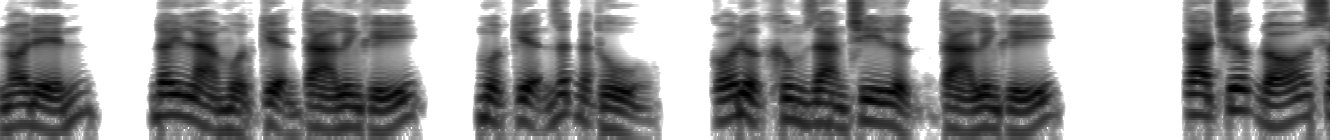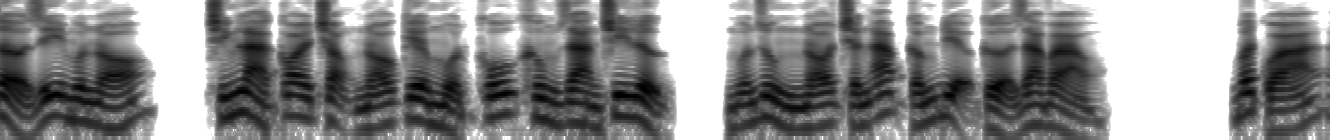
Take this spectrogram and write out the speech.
nói đến, đây là một kiện tà linh khí, một kiện rất đặc thù, có được không gian chi lực tà linh khí. Ta trước đó sở dĩ muốn nó, chính là coi trọng nó kia một cỗ không gian chi lực, muốn dùng nó chấn áp cấm địa cửa ra vào. Bất quá,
